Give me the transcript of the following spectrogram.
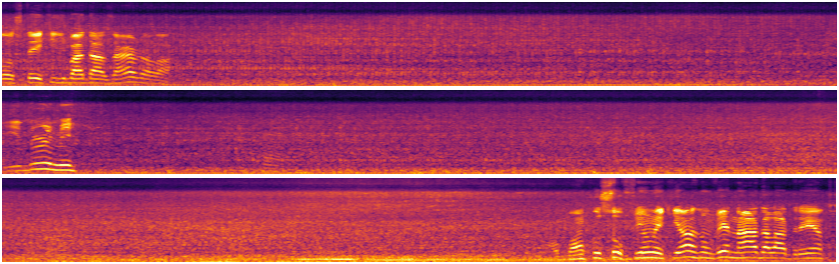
postei aqui debaixo das árvores, ó lá. e dormir. O bom é que o seu filme aqui, ó, não vê nada lá dentro.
